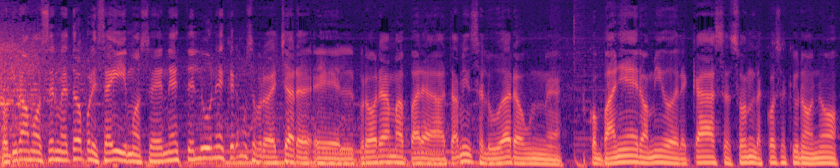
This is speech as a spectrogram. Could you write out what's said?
Continuamos en Metrópolis, seguimos en este lunes. Queremos aprovechar el programa para también saludar a un eh, compañero, amigo de la casa. Son las cosas que uno no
